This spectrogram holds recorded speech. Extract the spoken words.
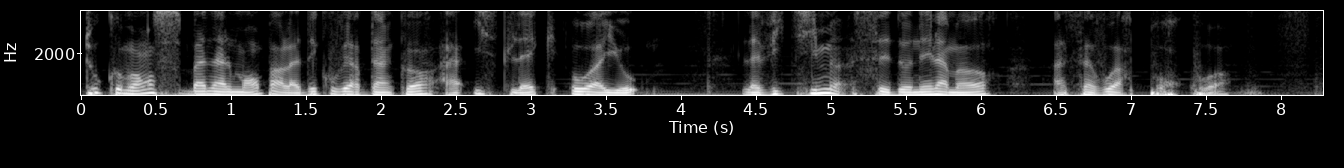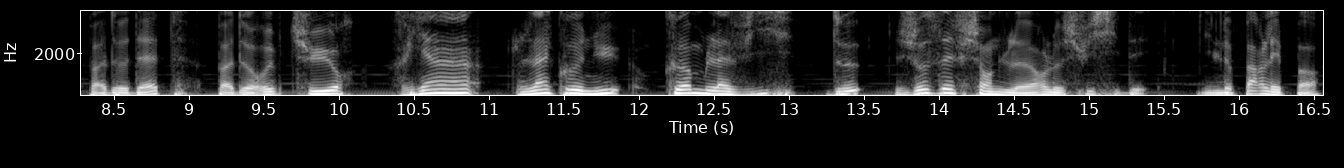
Tout commence banalement par la découverte d'un corps à East Lake, Ohio. La victime s'est donné la mort à savoir pourquoi. Pas de dette, pas de rupture, rien, l'inconnu comme la vie de Joseph Chandler, le suicidé. Il ne parlait pas,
